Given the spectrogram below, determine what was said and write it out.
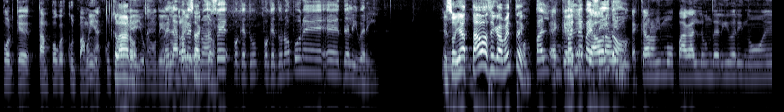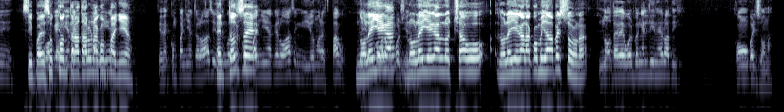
porque tampoco es culpa mía, es culpa Claro. de ellos que no tienen ¿Verdad? Porque tú, no haces, porque, tú, porque tú no pones eh, delivery. Eso ya está, básicamente. Un par, Es un que, es, ahora mismo, es que ahora mismo pagarle un delivery no es... Sí, puedes subcontratar a tienes una compañía. Tienes compañías que lo hacen, Entonces- compañías que lo hacen y yo no les pago. No Ellos le, llegan, no le llegan los chavos, no le llega la comida a la persona. No te devuelven el dinero a ti como persona.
